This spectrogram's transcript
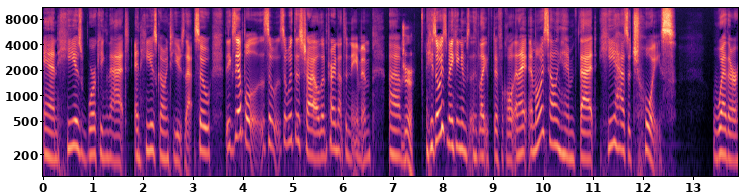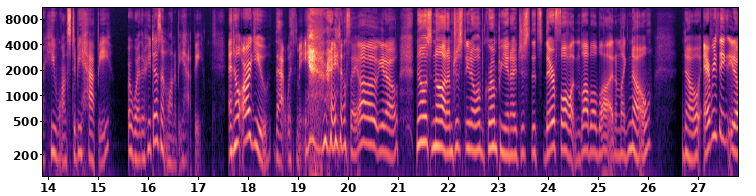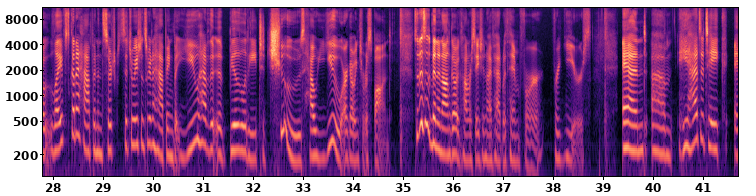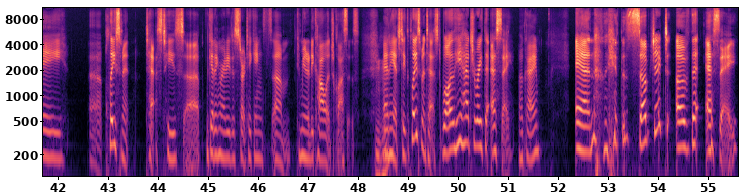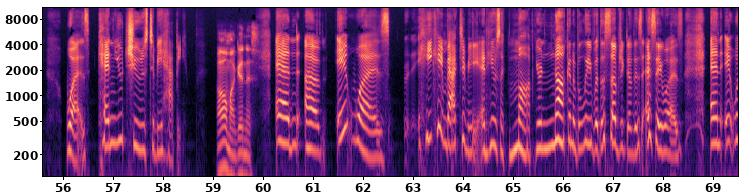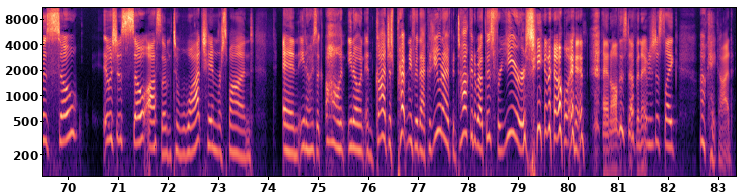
and he is working that and he is going to use that. So the example so so with this child i'm trying not to name him um, Sure. he's always making his life difficult. And i am always telling him that he has a choice whether he wants to be happy or whether he doesn't want to be happy. And he'll argue that with me right? He'll say oh you know no it's not. I'm just you know i'm grumpy and i just it's their fault and blah blah blah. And i'm like no no. Everything you know life's going to happen and search situations are going to happen but you have the ability to choose how you are going to respond. So this has been an ongoing conversation i've had with him for for years. And um, he had to take a uh, placement test. He's uh, getting ready to start taking um, community college classes. And he had to take the placement test. Well he had to write the essay okay? And the subject of the essay was can you choose to be happy? Oh my goodness. and um, it was he came back to me and he was like mom you're not going to believe what the subject of this essay was. And it was so it was just so awesome to watch him respond. And you know he's like oh and you know and, and god just prepped me for that because you and i have been talking about this for years you know and and all this stuff. And i was just like okay god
